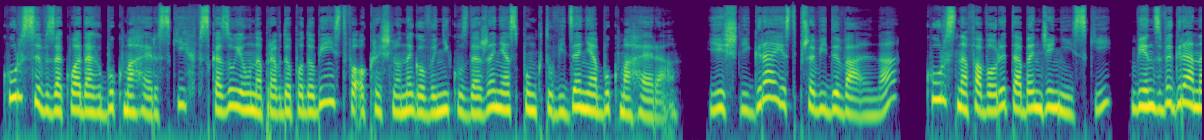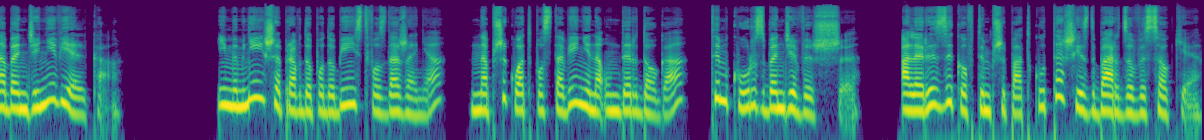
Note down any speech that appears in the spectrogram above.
Kursy w zakładach bukmacherskich wskazują na prawdopodobieństwo określonego wyniku zdarzenia z punktu widzenia bukmachera. Jeśli gra jest przewidywalna, kurs na faworyta będzie niski, więc wygrana będzie niewielka. Im mniejsze prawdopodobieństwo zdarzenia, przykład postawienie na underdoga, tym kurs będzie wyższy. Ale ryzyko w tym przypadku też jest bardzo wysokie.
